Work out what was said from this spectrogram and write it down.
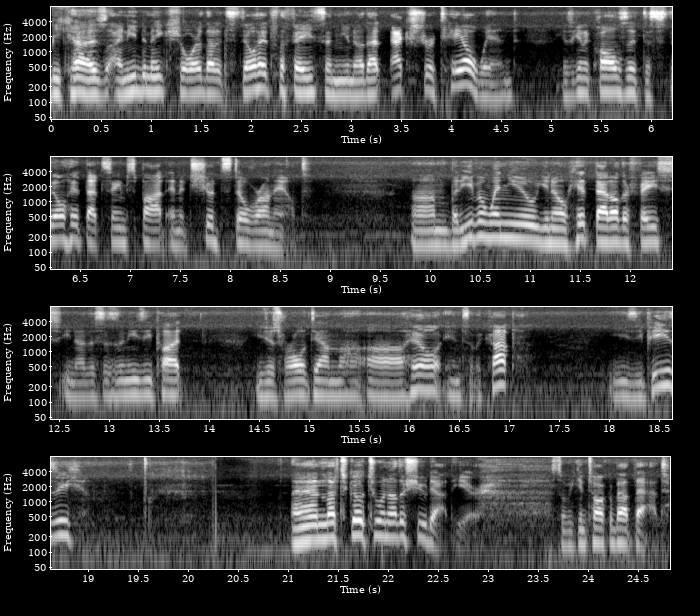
Because I need to make sure that it still hits the face and, you know, that extra tailwind is going to cause it to still hit that same spot and it should still run out. Um, but even when you, you know, hit that other face, you know, this is an easy putt. You just roll it down the uh, hill into the cup. Easy peasy. And let's go to another shootout here so we can talk about that.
